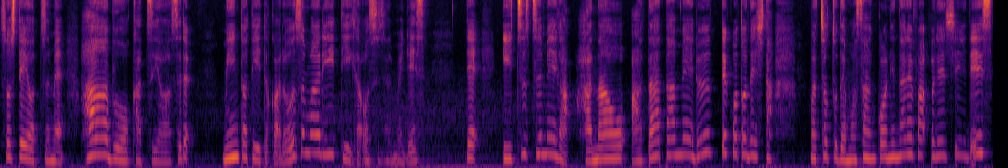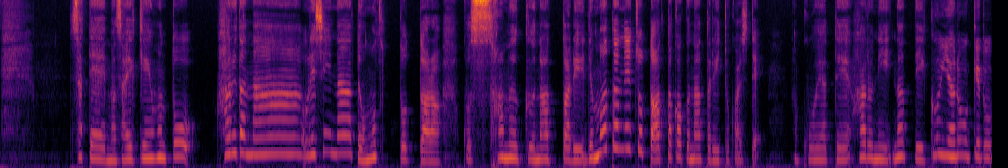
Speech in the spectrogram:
そして4つ目ハーブを活用する。ミントティーとかローズマリーティーがおすすめです。で5つ目が鼻を温めるってことでした、まあ、ちょっとでも参考になれば嬉しいです。さて、まあ、最近本当春だな嬉しいなって思っとったらこう寒くなったりでまたねちょっと暖かくなったりとかしてこうやって春になっていくんやろうけど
